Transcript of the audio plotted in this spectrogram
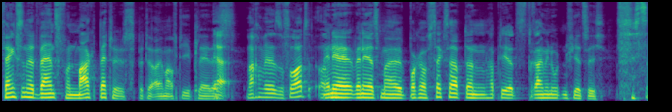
Thanks in Advance von Mark Battles bitte einmal auf die Ja, Playlist. machen wir sofort. Wenn ihr, wenn ihr jetzt mal Bock auf Sex habt, dann habt ihr jetzt drei Minuten 40. das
